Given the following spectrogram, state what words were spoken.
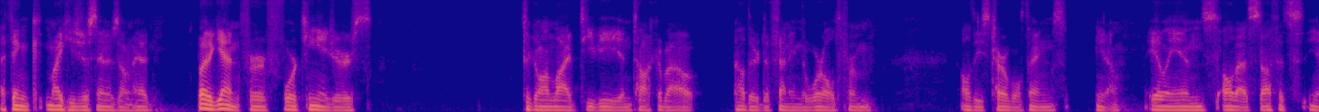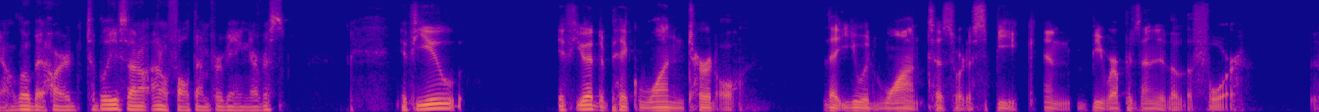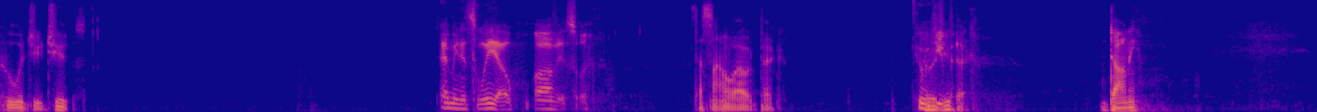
I think Mikey's just in his own head. But again, for four teenagers to go on live TV and talk about how they're defending the world from all these terrible things, you know, aliens, all that stuff. It's you know a little bit hard to believe. So I don't I don't fault them for being nervous. If you if you had to pick one turtle that you would want to sort of speak and be representative of the four, who would you choose? I mean, it's Leo, obviously. That's not who I would pick. Who would you pick? Donnie.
